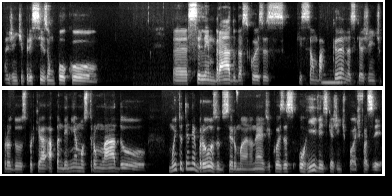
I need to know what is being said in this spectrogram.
a gente precisa um pouco é, ser lembrado das coisas que são bacanas que a gente produz, porque a, a pandemia mostrou um lado muito tenebroso do ser humano, né? De coisas horríveis que a gente pode fazer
